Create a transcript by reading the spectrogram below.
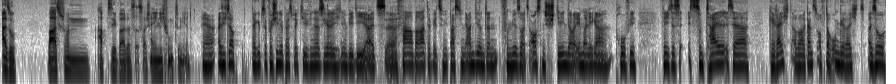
also war es schon absehbar, dass das wahrscheinlich nicht funktioniert. Ja, also ich glaube, da gibt es so verschiedene Perspektiven. Ja, sicherlich irgendwie die als äh, Fahrerberater, wie jetzt irgendwie Bastian Andi und dann von mir so als außenstehender oder ehemaliger Profi, finde ich, das ist zum Teil ist er gerecht, aber ganz oft auch ungerecht. Also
